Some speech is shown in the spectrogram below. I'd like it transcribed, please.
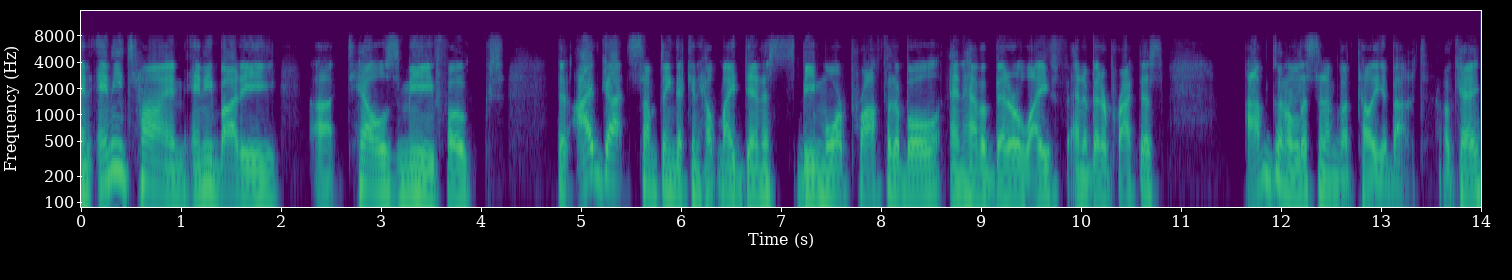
and anytime anybody uh, tells me, folks, that I've got something that can help my dentists be more profitable and have a better life and a better practice, I'm going to listen. I'm going to tell you about it. Okay.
